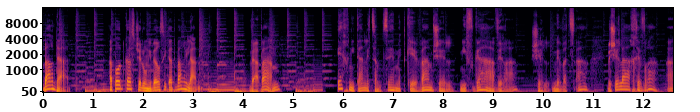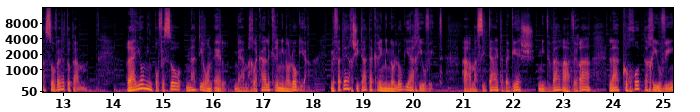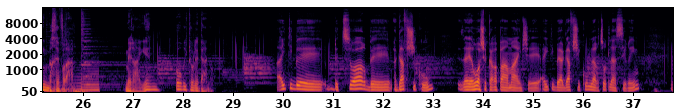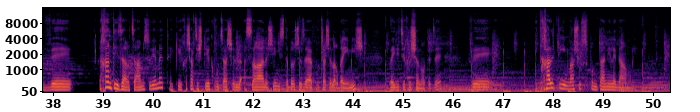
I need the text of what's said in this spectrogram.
בר דעת, הפודקאסט של אוניברסיטת בר אילן. והפעם, איך ניתן לצמצם את כאבם של נפגע העבירה, של מבצעה ושל החברה הסובבת אותם. ראיון עם פרופסור נתי רונאל מהמחלקה לקרימינולוגיה, מפתח שיטת הקרימינולוגיה החיובית, המסיטה את הדגש מדבר העבירה לכוחות החיוביים בחברה. מראיין אורי טולדנו. הייתי בבית סוהר באגף שיקום, זה אירוע שקרה פעמיים, שהייתי באגף שיקום להרצות לאסירים, והכנתי איזו הרצאה מסוימת, כי חשבתי שתהיה קבוצה של עשרה אנשים, מסתבר שזו הייתה קבוצה של ארבעים איש, והייתי צריך לשנות את זה, והתחלתי עם משהו ספונטני לגמרי.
